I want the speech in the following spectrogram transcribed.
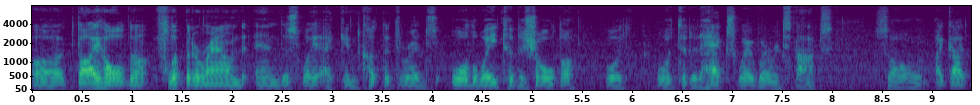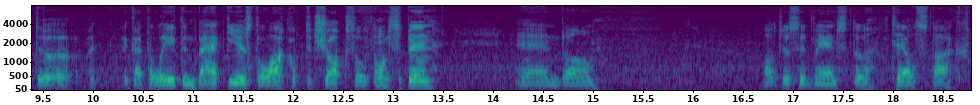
uh, die holder, flip it around, and this way I can cut the threads all the way to the shoulder, or, or to the hex where, where it stops. So I got the I got the lathe in back gears to lock up the chuck so it don't spin. And um, I'll just advance the tail stock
